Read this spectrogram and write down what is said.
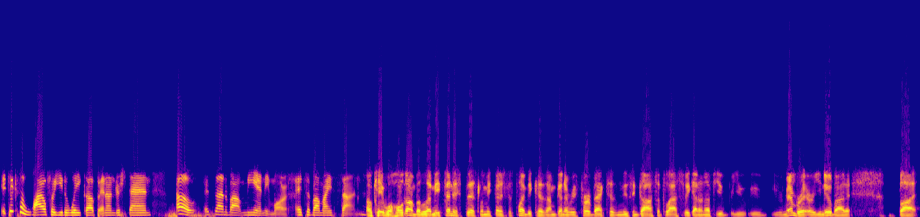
it takes a while for you to wake up and understand, oh, it's not about me anymore. It's about my son. Okay, well, hold on, but let me finish this. Let me finish this point because I'm going to refer back to the news and gossip last week. I don't know if you you you, you remember it or you knew about it, but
